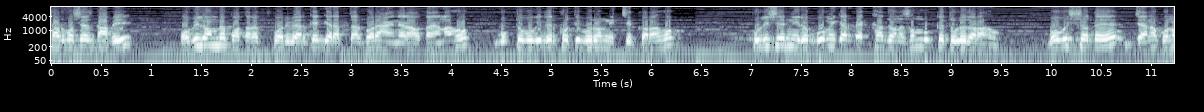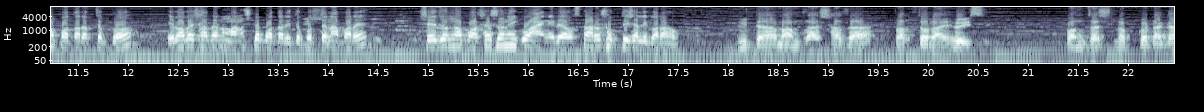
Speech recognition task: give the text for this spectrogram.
সর্বশেষ দাবি, অবিলম্বে প্রতারক পরিবারকে গ্রেপ্তার করে আইনের আওতায় আনা হোক, ভুক্তভোগীদের ক্ষতিপূরণ নিশ্চিত করা হোক, পুলিশের নীরব ভূমিকার ব্যাখ্যা জনসম্মুখে তুলে ধরা হোক। ভবিষ্যতে যেন কোনো প্রতারক চক্র এভাবে সাধারণ মানুষকে প্রতারিত করতে না পারে, সেজন্য প্রশাসনিক ও আইনি ব্যবস্থা আরও শক্তিশালী করা হোক। দুইটা মামলা সাজা প্রাপ্ত রায় হয়েছে। পঞ্চাশ লক্ষ টাকা,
